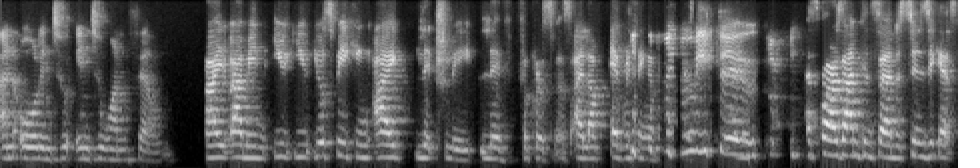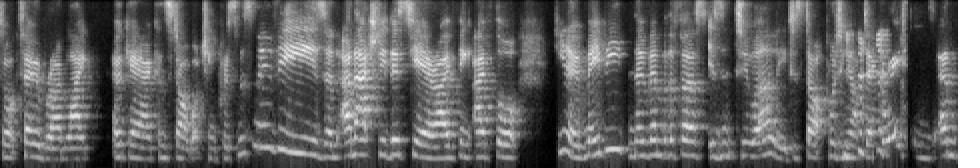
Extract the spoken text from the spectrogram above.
and all into into one film. I, I mean, you, you, you're speaking. I literally live for Christmas. I love everything about Me too. as far as I'm concerned, as soon as it gets to October, I'm like, okay, I can start watching Christmas movies. And, and actually, this year, I think I've thought, you know, maybe November the 1st isn't too early to start putting up decorations. and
